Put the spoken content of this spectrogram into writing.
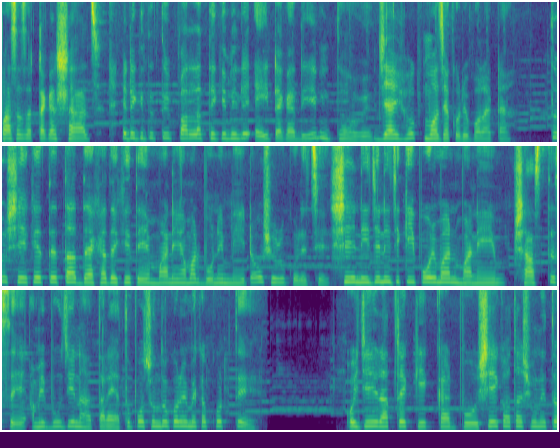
পাঁচ হাজার টাকার সাজ, এটা কিন্তু তুই পার্লার থেকে নিলে এই টাকা দিয়ে নিতে হবে। যাই হোক, মজা করে বলাটা। তো সেক্ষেত্রে তার দেখা দেখিতে মানে আমার বোনের মেয়েটাও শুরু করেছে। সে নিজে নিজে কি পরিমাণ মানে সাজতেছে আমি বুঝি না। তারা এত পছন্দ করে মেকআপ করতে? ওই যে রাত্রে কেক কাটবো, সেই কথা শুনে তো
